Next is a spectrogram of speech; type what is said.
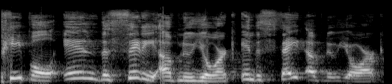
people in the city of New York, in the state of New York.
